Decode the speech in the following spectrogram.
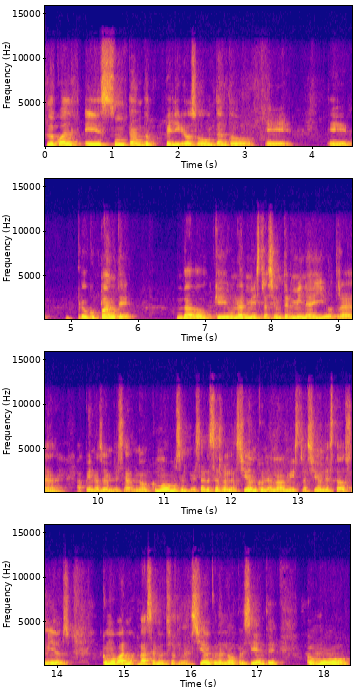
lo cual es un tanto peligroso, un tanto eh, eh, preocupante, dado que una administración termina y otra apenas va a empezar, ¿no? ¿Cómo vamos a empezar esa relación con la nueva administración de Estados Unidos? ¿Cómo va, a ser nuestra relación con el nuevo presidente? ¿Cómo,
